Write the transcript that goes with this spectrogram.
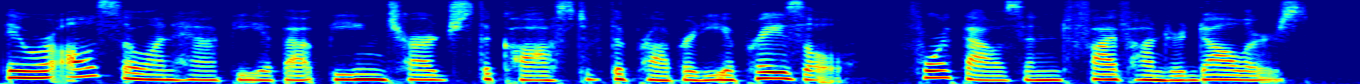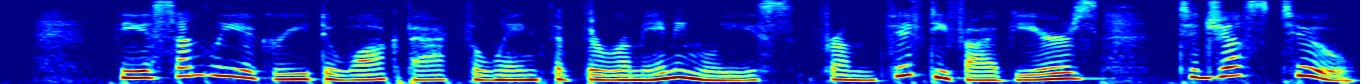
They were also unhappy about being charged the cost of the property appraisal, $4,500 the Assembly agreed to walk back the length of the remaining lease from 55 years to just two.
